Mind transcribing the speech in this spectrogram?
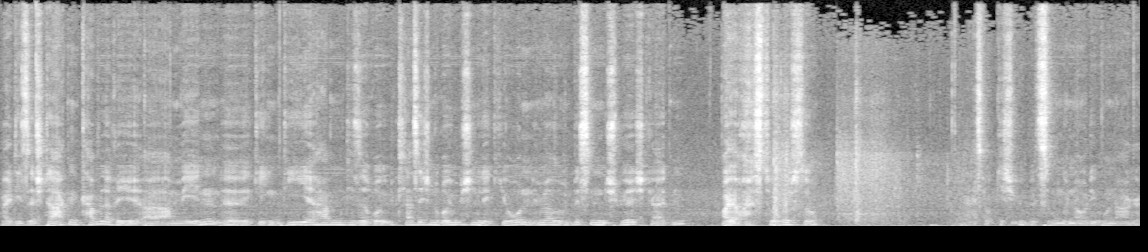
Weil diese starken Kavalleriearmeen, äh, gegen die haben diese Rö klassischen römischen Legionen immer so ein bisschen Schwierigkeiten. War ja auch historisch so. Das ist wirklich übelst ungenau, die Unage.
